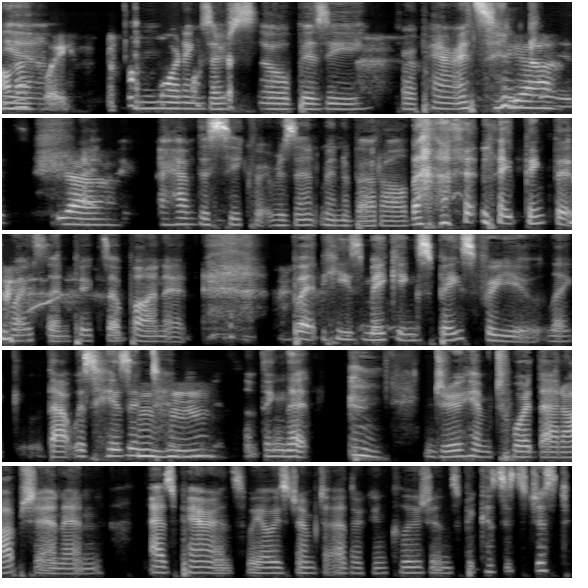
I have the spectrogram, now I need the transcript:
honestly yeah. and mornings are so busy for parents and yeah. kids yeah I, I have this secret resentment about all that and I think that my son picks up on it but he's making space for you like that was his intention. Mm-hmm. something that drew him toward that option and as parents we always jump to other conclusions because it's just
